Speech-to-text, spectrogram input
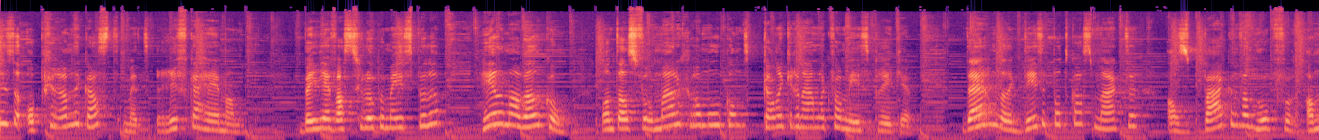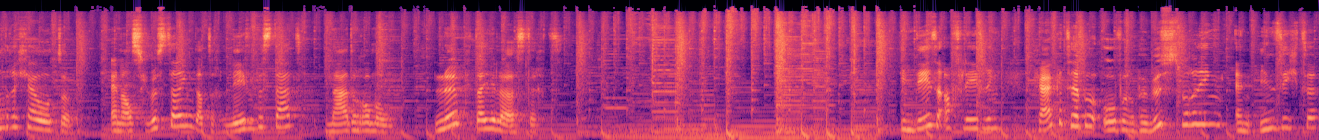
is de opgeruimde kast met Rivka Heijman. Ben jij vastgelopen met je spullen? Helemaal welkom, want als voormalig rommel komt, kan ik er namelijk van meespreken. Daarom dat ik deze podcast maakte als baken van hoop voor andere chaoten en als geruststelling dat er leven bestaat na de rommel. Leuk dat je luistert. In deze aflevering ga ik het hebben over bewustwording en inzichten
